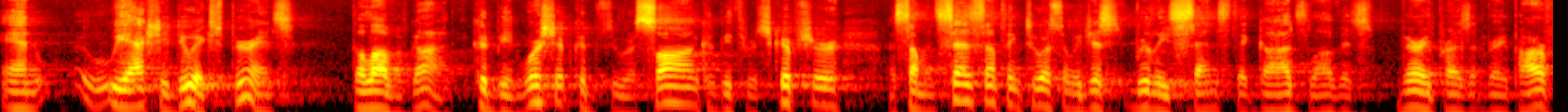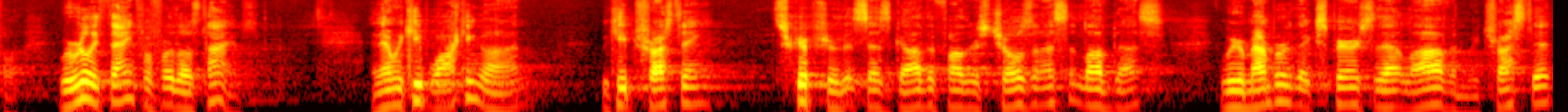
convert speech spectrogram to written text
and we actually do experience the love of God. It could be in worship, could be through a song, could be through scripture. Someone says something to us, and we just really sense that God's love is very present, very powerful. We're really thankful for those times. And then we keep walking on. We keep trusting Scripture that says God the Father has chosen us and loved us. We remember the experience of that love and we trust it.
